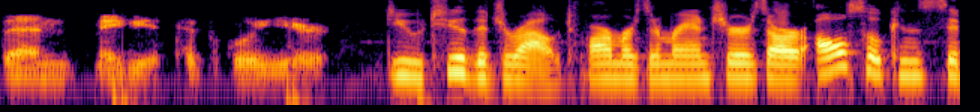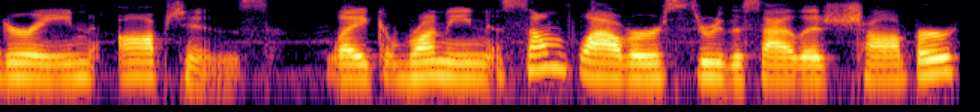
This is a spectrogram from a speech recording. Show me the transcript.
than maybe a typical year. Due to the drought, farmers and ranchers are also considering options, like running sunflowers through the silage chopper.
